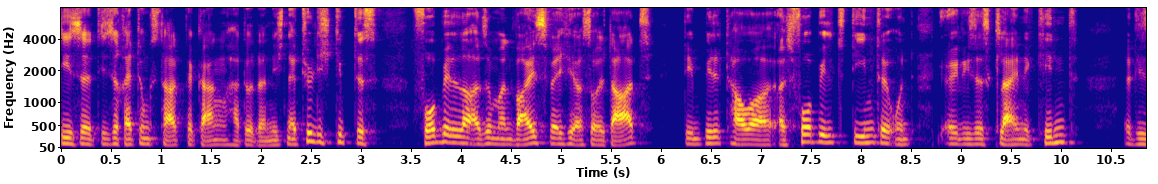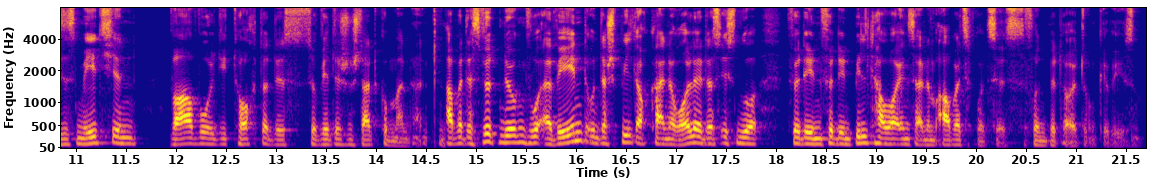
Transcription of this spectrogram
diese, diese Rettungstat begangen hat oder nicht. Natürlich gibt es Vorbilder, also man weiß, welcher Soldat dem Bildhauer als Vorbild diente und äh, dieses kleine Kind, äh, dieses Mädchen war wohl die Tochter des sowjetischen Stadtkommandanten. Aber das wird nirgendwo erwähnt und das spielt auch keine Rolle. Das ist nur für den, für den Bildhauer in seinem Arbeitsprozess von Bedeutung gewesen.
